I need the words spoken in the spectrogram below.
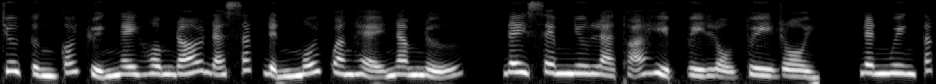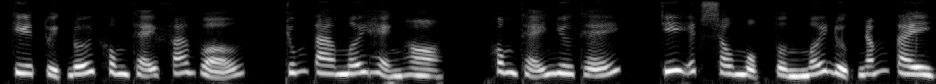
chưa từng có chuyện ngay hôm đó đã xác định mối quan hệ nam nữ, đây xem như là thỏa hiệp vì lộ tùy rồi, nên nguyên tắc kia tuyệt đối không thể phá vỡ, chúng ta mới hẹn hò, không thể như thế, chí ít sau một tuần mới được nắm tay,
